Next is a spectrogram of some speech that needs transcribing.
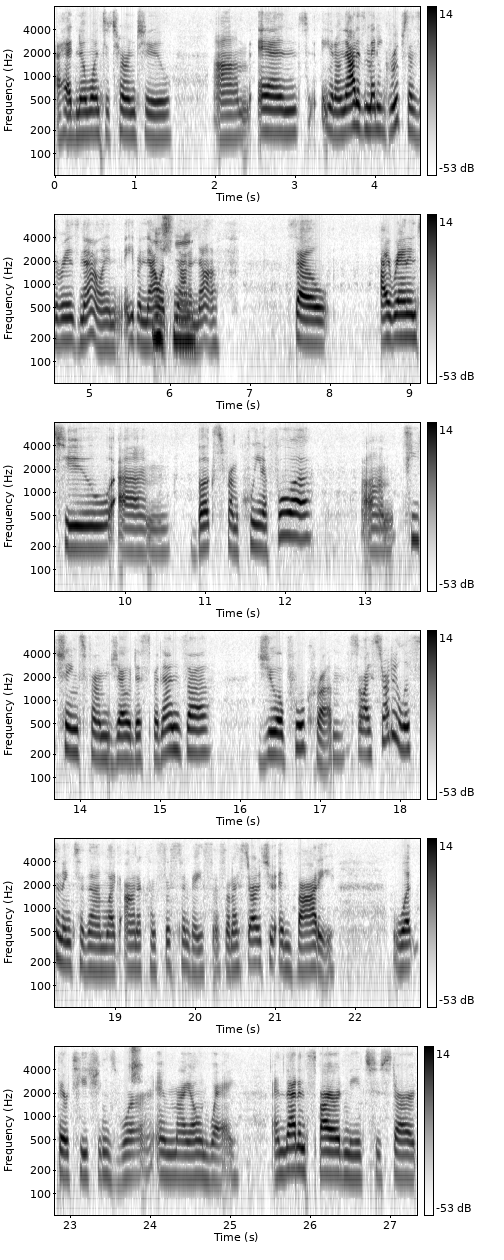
I had no one to turn to, um, and you know, not as many groups as there is now, and even now it's not hmm enough. So I ran into um, books from Queen Afua, um, teachings from Joe Dispenza, Jewel Pookrum. So I started listening to them like on a consistent basis, and I started to embody what their teachings were in my own way. And that inspired me to start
